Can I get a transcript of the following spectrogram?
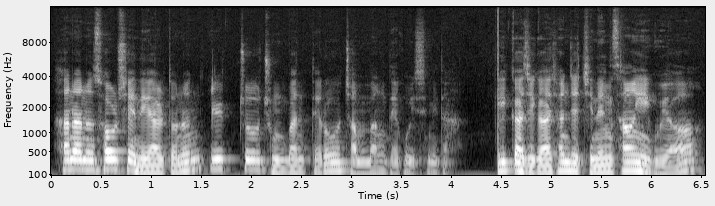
하나는 서울시에 내야 할 돈은 1조 중반대로 전망되고 있습니다. 여기까지가 현재 진행 상황이고요.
